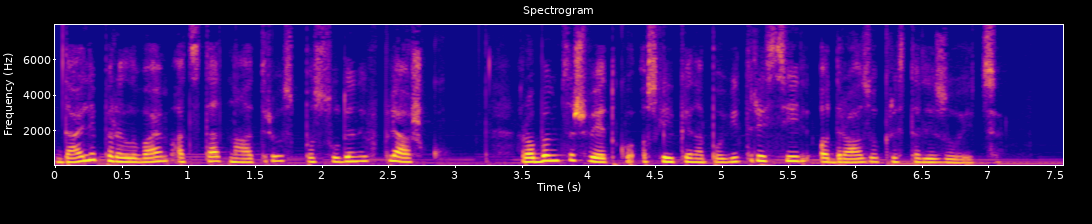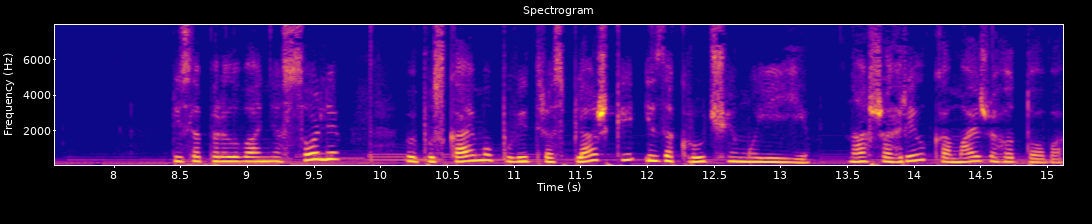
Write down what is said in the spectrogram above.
Далі переливаємо ацетат натрію з посудини в пляшку. Робимо це швидко, оскільки на повітрі сіль одразу кристалізується. Після переливання солі випускаємо повітря з пляшки і закручуємо її. Наша грілка майже готова.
